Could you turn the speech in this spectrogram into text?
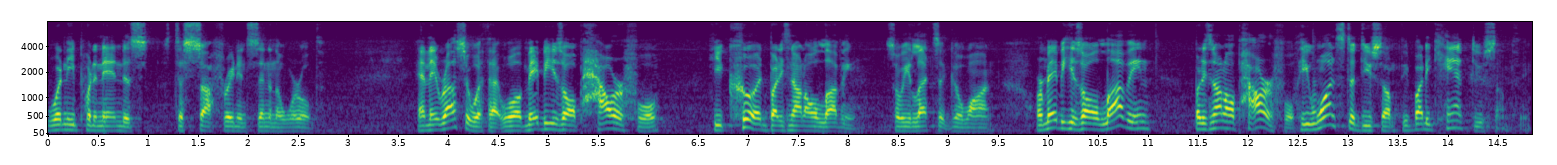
wouldn't He put an end to, to suffering and sin in the world? And they wrestle with that. Well, maybe He's all powerful. He could, but He's not all loving. So He lets it go on. Or maybe he's all loving, but he's not all powerful. He wants to do something, but he can't do something.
